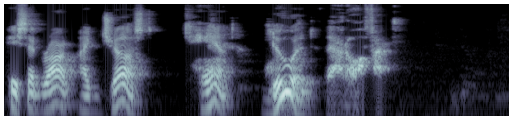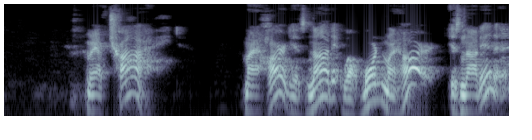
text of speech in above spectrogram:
He said, Ron, I just can't do it that often. I mean, I've tried. My heart is not, it. well, more than my heart is not in it.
